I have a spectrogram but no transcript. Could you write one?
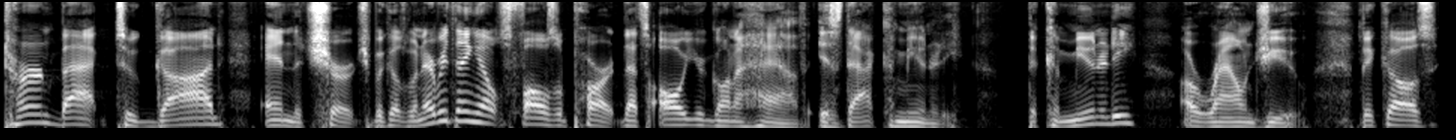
turn back to God and the church because when everything else falls apart, that's all you're going to have is that community the community around you. Because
